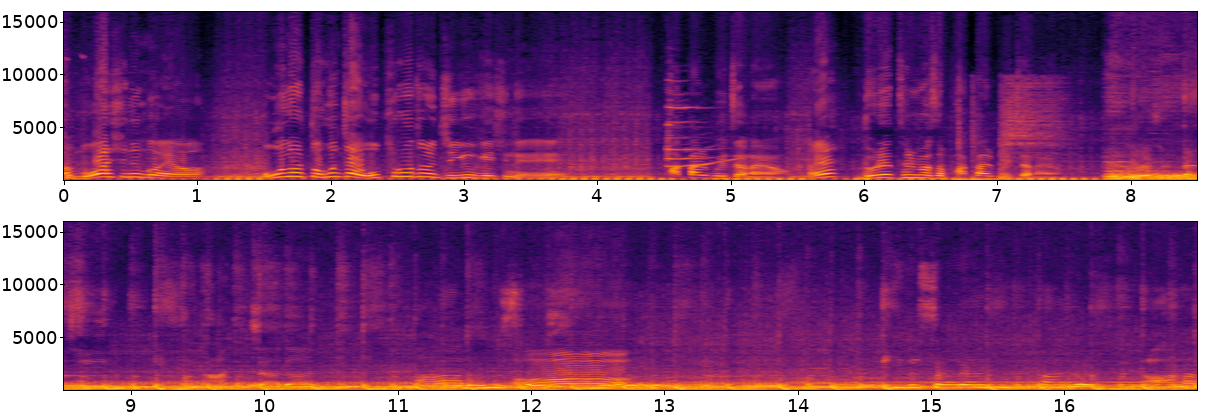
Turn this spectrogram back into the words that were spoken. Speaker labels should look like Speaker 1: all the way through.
Speaker 1: 지금 뭐 하시는 거예요? 오늘 또 혼자 오프로드를 즐기고 계시네.
Speaker 2: 박 깔고 있잖아요.
Speaker 1: 에?
Speaker 2: 노래 틀면서 박 깔고 있잖아요.
Speaker 1: 아,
